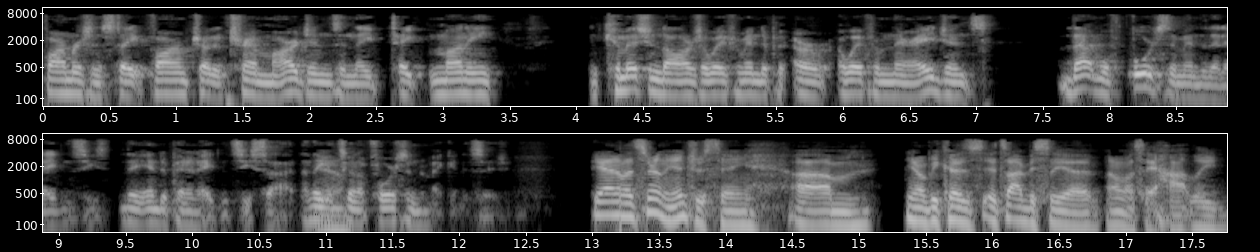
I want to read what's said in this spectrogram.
Farmers and State Farm try to trim margins and they take money and commission dollars away from indep- or away from their agents, that will force them into that agency, the independent agency side. I think yeah. it's going to force them to make a decision. Yeah, no, it's certainly interesting. Um, you know, because it's obviously a, I don't want to say hotly,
